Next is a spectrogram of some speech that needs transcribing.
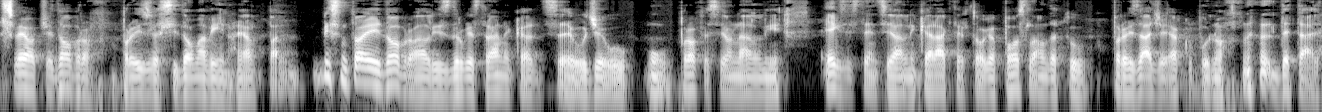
sve opće dobro proizvesti doma vino. Jel? Pa, mislim, to je i dobro, ali s druge strane kad se uđe u, u profesionalni, egzistencijalni karakter toga posla, onda tu proizađe jako puno detalja.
